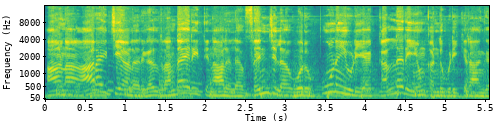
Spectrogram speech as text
ஆனா ஆராய்ச்சியாளர்கள் ரெண்டாயிரத்தி நாலுல பிரெஞ்சுல ஒரு பூனையுடைய கல்லறையும் கண்டுபிடிக்கிறாங்க.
